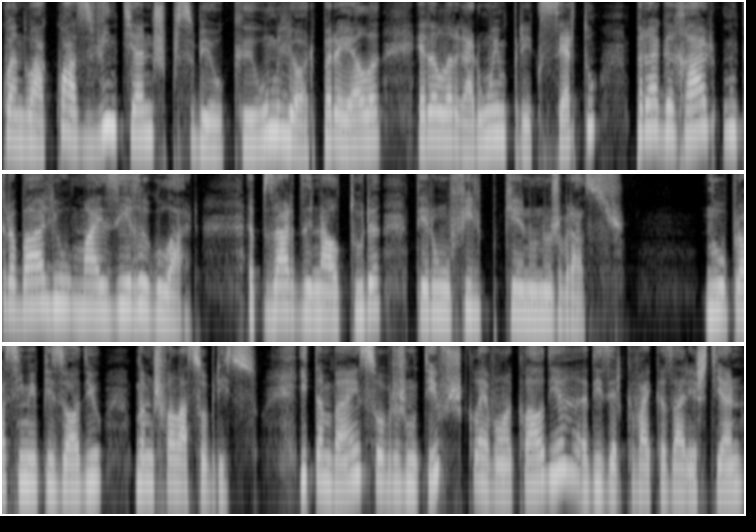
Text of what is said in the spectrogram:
quando há quase 20 anos percebeu que o melhor para ela era largar um emprego certo para agarrar um trabalho mais irregular, apesar de, na altura, ter um filho pequeno nos braços. No próximo episódio, vamos falar sobre isso e também sobre os motivos que levam a Cláudia a dizer que vai casar este ano,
